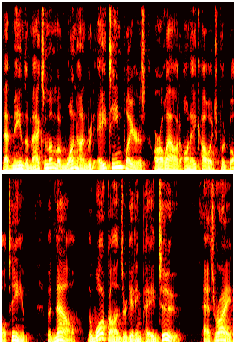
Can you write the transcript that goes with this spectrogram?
That means a maximum of 118 players are allowed on a college football team. But now, the walk ons are getting paid too. That's right.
